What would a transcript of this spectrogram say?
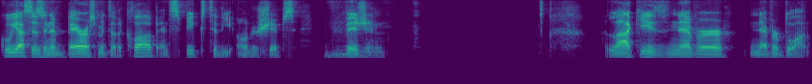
Koulias is an embarrassment to the club and speaks to the ownership's vision. Laki is never never blunt,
